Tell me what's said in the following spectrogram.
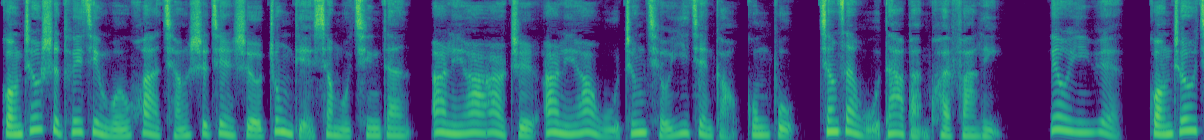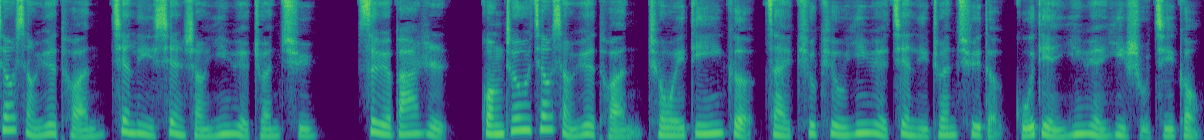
广州市推进文化强势建设重点项目清单（二零二二至二零二五）征求意见稿公布，将在五大板块发力。六音乐，广州交响乐团建立线上音乐专区。四月八日。广州交响乐团成为第一个在 QQ 音乐建立专区的古典音乐艺术机构。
